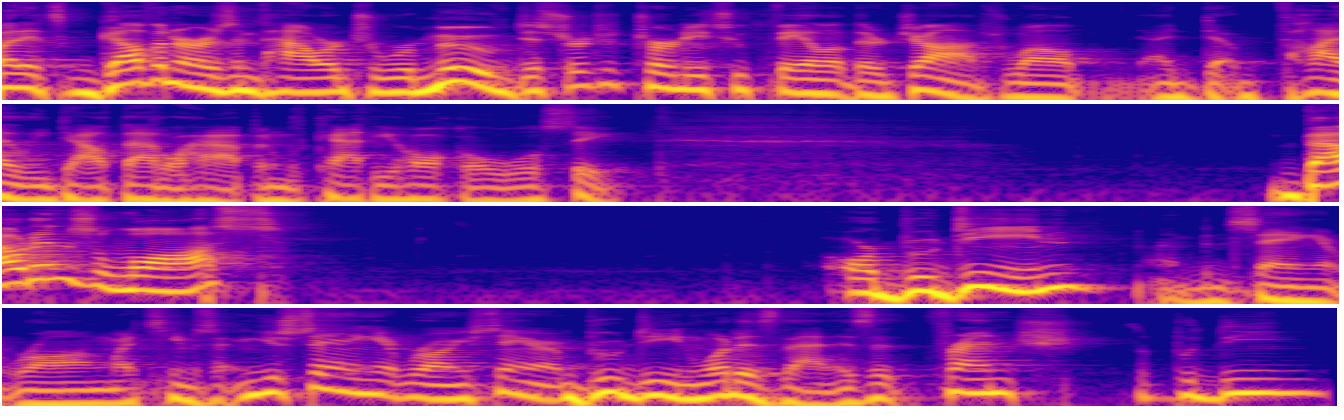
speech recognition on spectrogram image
but its governor is empowered to remove district attorneys who fail at their jobs. Well, I d- highly doubt that'll happen with Kathy Hochul. We'll see. Bowden's loss, or Boudin, I've been saying it wrong. My team's saying, You're saying it wrong. You're saying it wrong. Boudin, what is that? Is it French? Is it Boudin?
